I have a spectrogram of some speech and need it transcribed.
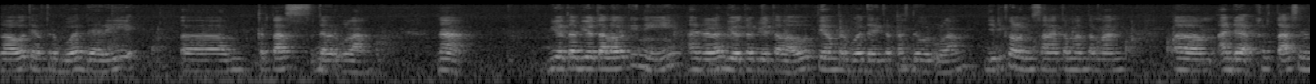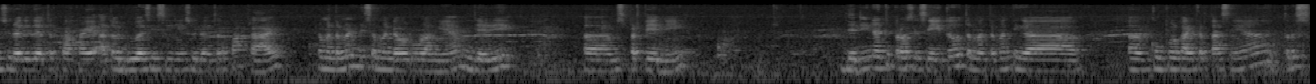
laut yang terbuat dari um, kertas daur ulang. Nah, biota-biota laut ini adalah biota-biota laut yang terbuat dari kertas daur ulang. Jadi kalau misalnya teman-teman um, ada kertas yang sudah tidak terpakai atau dua sisinya sudah terpakai, teman-teman bisa mendaur ulangnya menjadi um, seperti ini. Jadi nanti prosesnya itu teman-teman tinggal um, kumpulkan kertasnya terus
